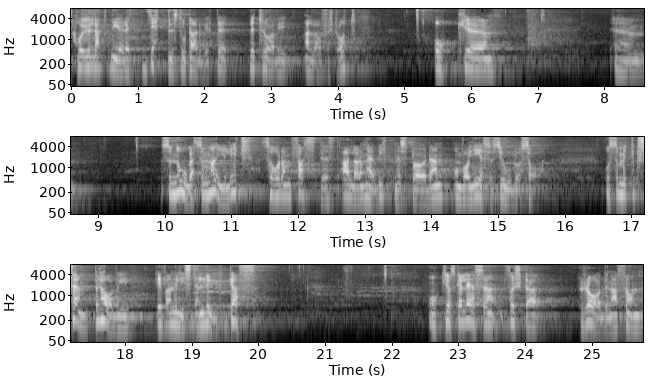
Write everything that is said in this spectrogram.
har ju lagt ner ett jättestort arbete. Det tror jag vi alla har förstått. Och eh, eh, så noga som möjligt så har de fastställt alla de här vittnesbörden om vad Jesus gjorde och sa. Och som ett exempel har vi evangelisten Lukas. Och jag ska läsa första raderna från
